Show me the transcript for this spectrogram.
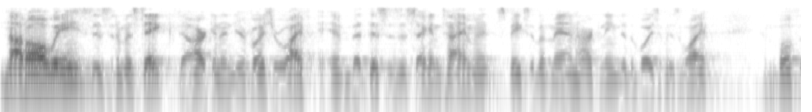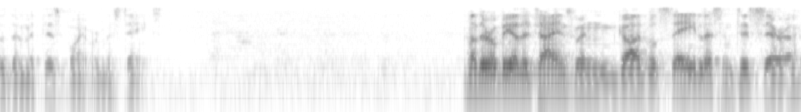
not always is it a mistake to hearken unto your voice your wife, eh, but this is the second time it speaks of a man hearkening to the voice of his wife, and both of them at this point were mistakes. Now, there will be other times when God will say, Listen to Sarah,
